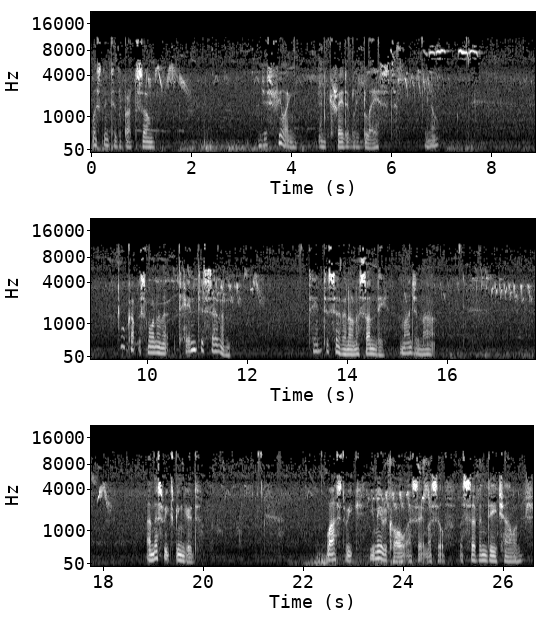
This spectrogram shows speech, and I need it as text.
listening to the bird song, and just feeling incredibly blessed, you know. Woke up this morning at 10 to 7 Ten to seven on a Sunday. Imagine that. And this week's been good. Last week, you may recall, I set myself a seven day challenge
